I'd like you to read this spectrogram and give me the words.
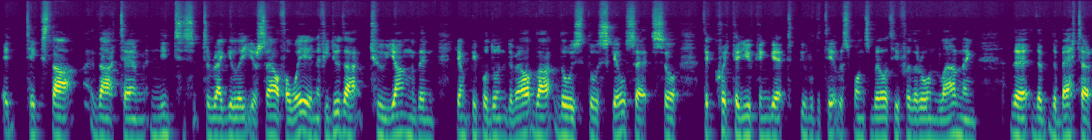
it takes that that um, need to, to regulate yourself away. And if you do that too young, then young people don't develop that those those skill sets. So the quicker you can get people to take responsibility for their own learning, the the, the better.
